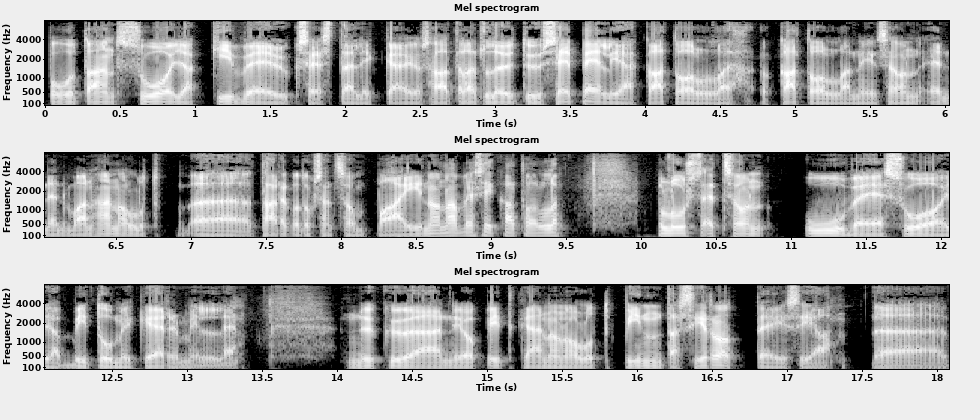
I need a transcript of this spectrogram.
puhutaan suojakiveyksestä, eli jos ajatellaan, että löytyy sepeliä katolla, katolla niin se on ennen vanhan ollut äh, tarkoituksena, että se on painona vesikatolle, plus että se on UV-suoja bitumikermille. Nykyään jo pitkään on ollut pintasirotteisia ää,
